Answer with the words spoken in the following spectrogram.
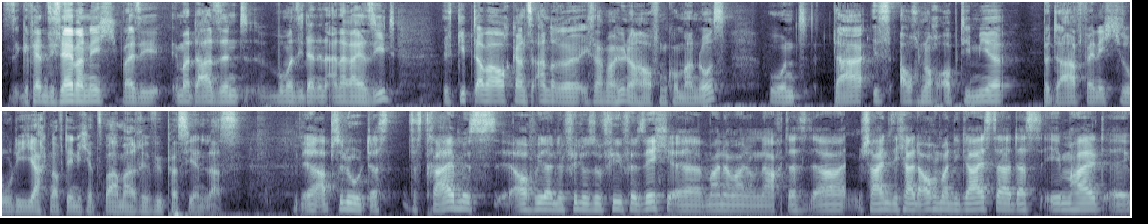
sie gefährden sich selber nicht, weil sie immer da sind, wo man sie dann in einer Reihe sieht. Es gibt aber auch ganz andere, ich sag mal, Hühnerhaufen-Kommandos. Und da ist auch noch Optimierbedarf, wenn ich so die Yachten, auf denen ich jetzt war, mal Revue passieren lasse. Ja, absolut. Das, das Treiben ist auch wieder eine Philosophie für sich, äh, meiner Meinung nach. Das, da scheiden sich halt auch immer die Geister, dass eben halt äh,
